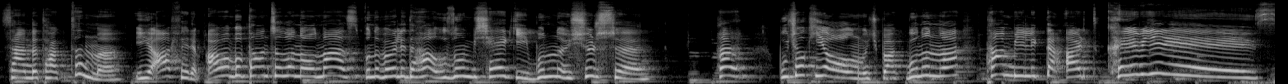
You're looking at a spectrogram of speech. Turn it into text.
Sen de taktın mı? İyi aferin. Ama bu pantolon olmaz. Bunu böyle daha uzun bir şey giy. Bununla üşürsün. Heh, bu çok iyi olmuş. Bak bununla tam birlikte artık kayabiliriz.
